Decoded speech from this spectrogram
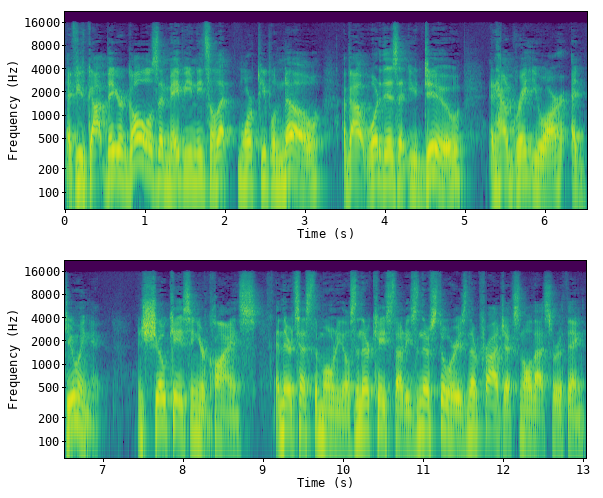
If you've got bigger goals, then maybe you need to let more people know about what it is that you do and how great you are at doing it and showcasing your clients and their testimonials and their case studies and their stories and their projects and all that sort of thing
